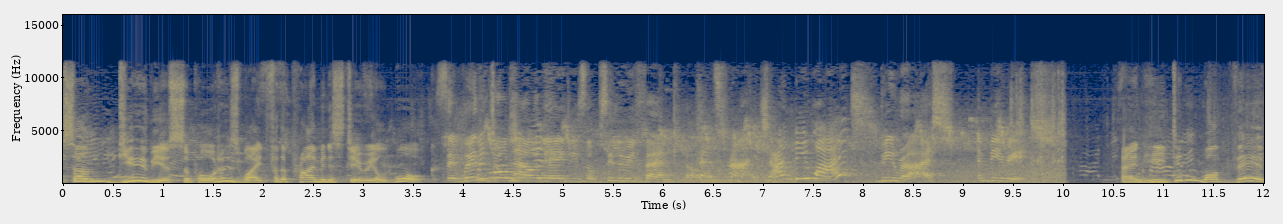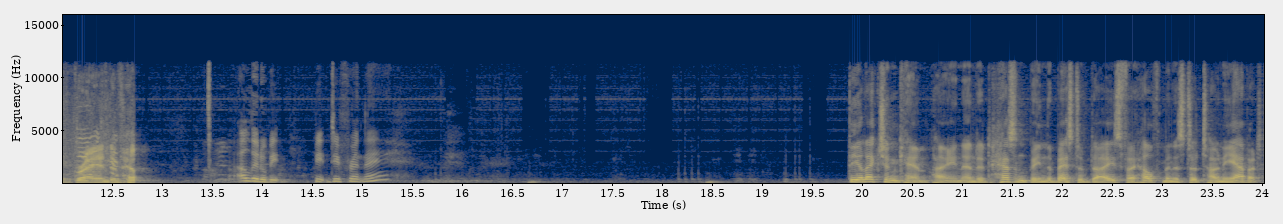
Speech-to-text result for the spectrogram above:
Some dubious supporters wait for the prime ministerial walk. So we're the John Howard Ladies Auxiliary Fan Club. That's right. And be white. Be right. And be rich. And he didn't want their brand of help. a little bit, bit different there. The election campaign, and it hasn't been the best of days for Health Minister Tony Abbott.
